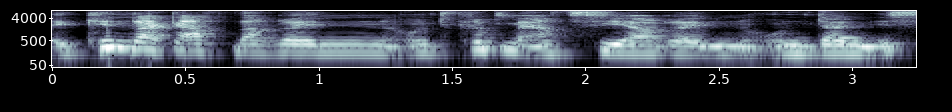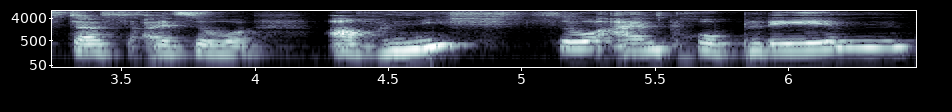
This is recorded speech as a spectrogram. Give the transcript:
mhm. Kindergärtnerin und Krippenerzieherin. Und dann ist das also auch nicht so ein Problem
